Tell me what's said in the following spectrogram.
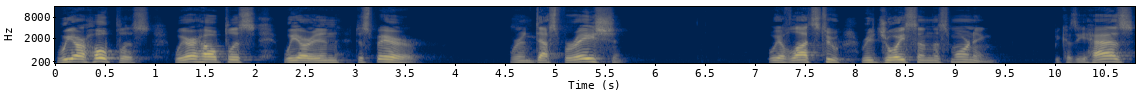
we are hopeless. We are helpless. We are in despair. We're in desperation. We have lots to rejoice in this morning because He has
